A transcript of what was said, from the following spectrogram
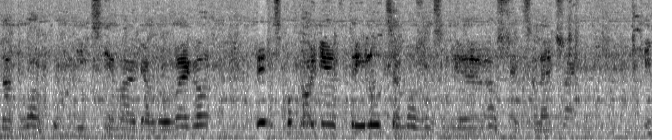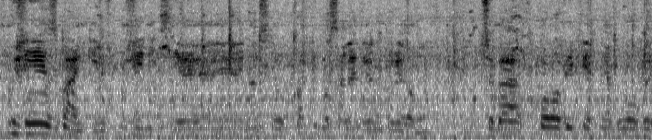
natłoku, nic nie ma gardłowego, więc spokojnie w tej luce można sobie rozciąć saleczek i później jest bańki, już później nic nie nas nie obchodzi, bo saletry to wiadomo, trzeba w połowie kwietnia byłoby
